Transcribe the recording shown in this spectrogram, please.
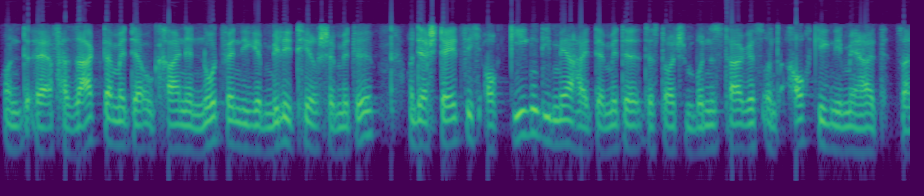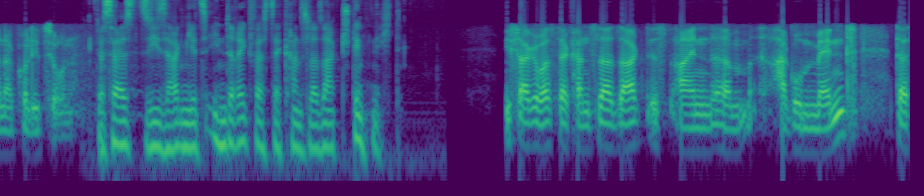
und er versagt damit der Ukraine notwendige militärische Mittel und er stellt sich auch gegen die Mehrheit der Mitte des Deutschen Bundestages und auch gegen die Mehrheit seiner Koalition. Das heißt, Sie sagen jetzt indirekt, was der Kanzler sagt, stimmt nicht. Ich sage, was der Kanzler sagt, ist ein ähm, Argument, das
